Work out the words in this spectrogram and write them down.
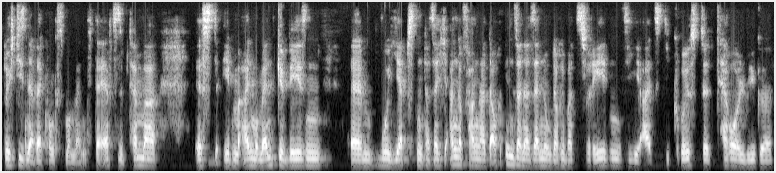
durch diesen Erweckungsmoment. Der 11. September ist eben ein Moment gewesen, ähm, wo Jepsen tatsächlich angefangen hat, auch in seiner Sendung darüber zu reden, sie als die größte Terrorlüge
